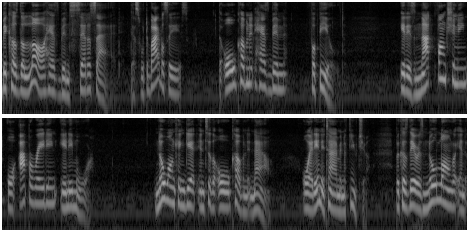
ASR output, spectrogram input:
because the law has been set aside. That's what the Bible says. The old covenant has been fulfilled. It is not functioning or operating anymore. No one can get into the old covenant now or at any time in the future because there is no longer an,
